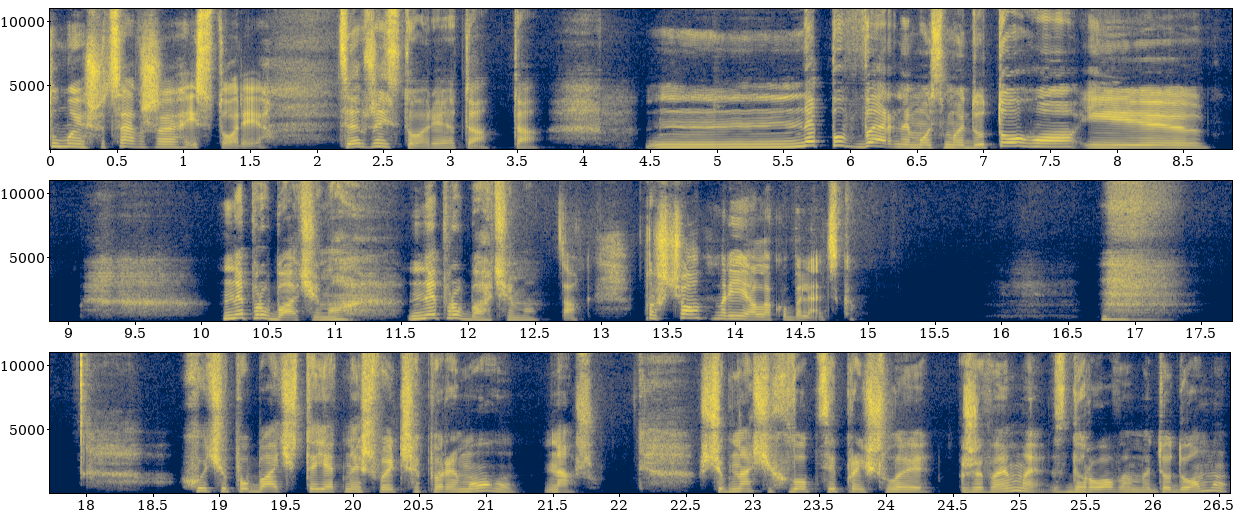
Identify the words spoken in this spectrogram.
Думаю, що це вже історія. Це вже історія, так. так. Не повернемось ми до того і не пробачимо. Не пробачимо. Так про що мріяла Кобилянська? Хочу побачити якнайшвидше перемогу нашу, щоб наші хлопці прийшли живими, здоровими додому,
